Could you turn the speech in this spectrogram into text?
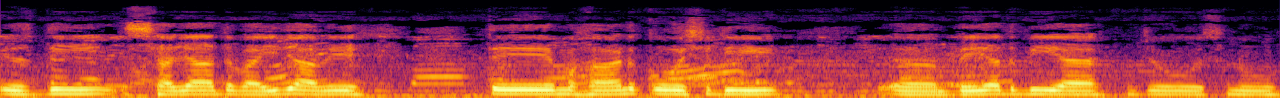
ਇਸ ਦੀ ਸਜ਼ਾ ਦਿਵਾਈ ਜਾਵੇ ਤੇ ਮਹਾਨ ਕੋਸ਼ ਦੀ ਅ, ਬੇਅਦਬੀ ਹੈ ਜੋ ਉਸ ਨੂੰ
